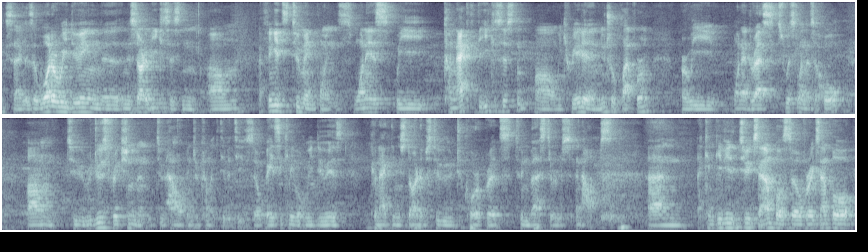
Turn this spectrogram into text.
Exactly. So what are we doing in the in the startup ecosystem? Um, I think it's two main points. One is we connect the ecosystem. Uh, we create a neutral platform where we want to address Switzerland as a whole um, to reduce friction and to help interconnectivity. So basically, what we do is connecting startups to, to corporates, to investors, and hubs. And I can give you two examples. So, for example,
